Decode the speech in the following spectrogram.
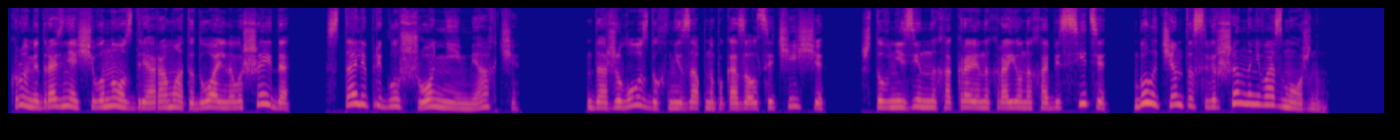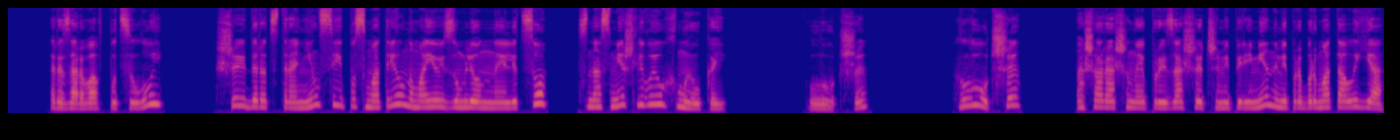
кроме дразнящего ноздри аромата дуального шейда, стали приглушеннее мягче. Даже воздух внезапно показался чище, что в низинных окраинных районах Абис-Сити было чем-то совершенно невозможным. Разорвав поцелуй, Шейдер отстранился и посмотрел на мое изумленное лицо с насмешливой ухмылкой. «Лучше?» «Лучше», — ошарашенная произошедшими переменами, пробормотала я.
